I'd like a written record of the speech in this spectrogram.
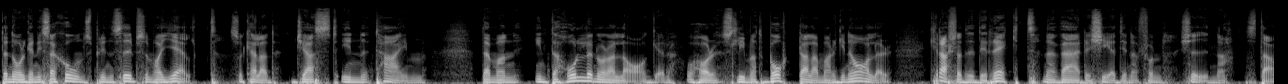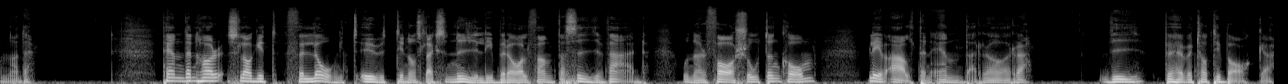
Den organisationsprincip som har gällt, så kallad just in time, där man inte håller några lager och har slimmat bort alla marginaler, kraschade direkt när värdekedjorna från Kina stannade. Pendeln har slagit för långt ut i någon slags nyliberal fantasivärld och när farsoten kom blev allt en enda röra. Vi behöver ta tillbaka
